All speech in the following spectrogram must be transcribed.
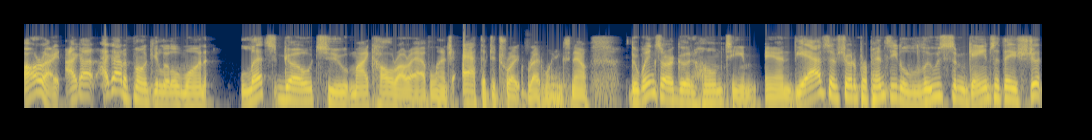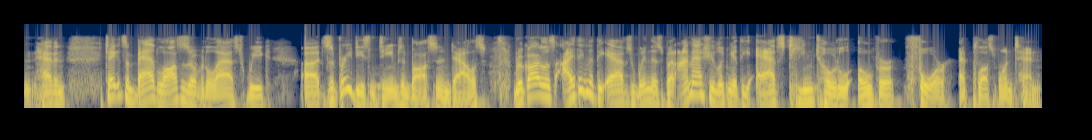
All right, I got I got a funky little one let's go to my Colorado Avalanche at the Detroit Red Wings. Now, the Wings are a good home team, and the Avs have shown a propensity to lose some games that they shouldn't, having taken some bad losses over the last week uh, to some pretty decent teams in Boston and Dallas. Regardless, I think that the Avs win this, but I'm actually looking at the Avs team total over four at plus 110.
